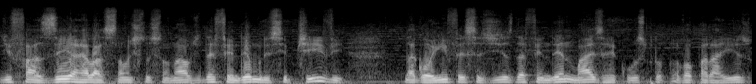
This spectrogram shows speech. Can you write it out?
de fazer a relação institucional, de defender o município. Tive na Goinfa esses dias defendendo mais recursos para Valparaíso,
